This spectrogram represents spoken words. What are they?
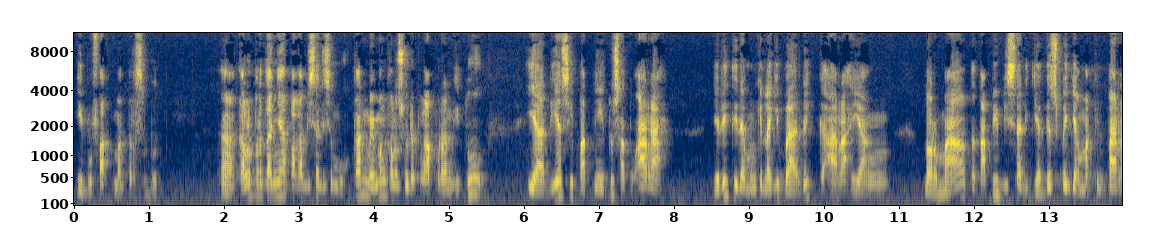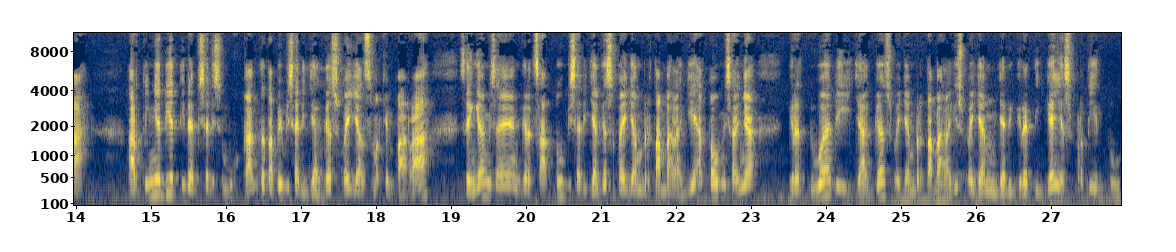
ibu Fatma tersebut. Nah, kalau pertanyaan apakah bisa disembuhkan, memang kalau sudah pengapuran itu ya dia sifatnya itu satu arah. Jadi tidak mungkin lagi balik ke arah yang normal tetapi bisa dijaga supaya jangan makin parah. Artinya dia tidak bisa disembuhkan tetapi bisa dijaga supaya jangan semakin parah sehingga misalnya yang grade 1 bisa dijaga supaya jangan bertambah lagi atau misalnya grade 2 dijaga supaya jangan bertambah lagi supaya jangan menjadi grade 3 ya seperti itu.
